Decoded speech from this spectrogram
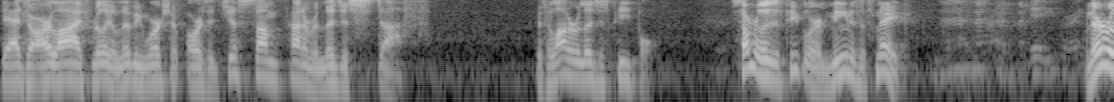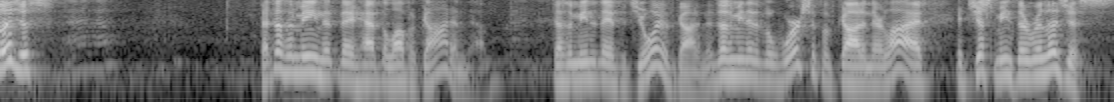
Dads, are our lives really a living worship, or is it just some kind of religious stuff? There's a lot of religious people. Some religious people are mean as a snake. And they're religious. That doesn't mean that they have the love of God in them. Doesn't mean that they have the joy of God in them. Doesn't mean they have the worship of God in their lives. It just means they're religious.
